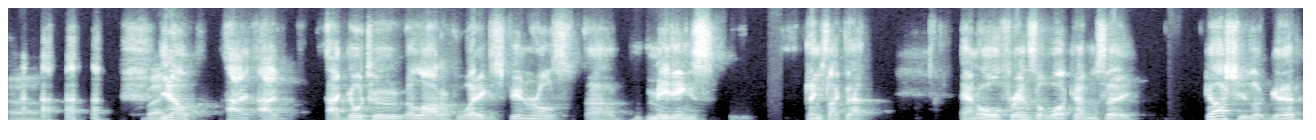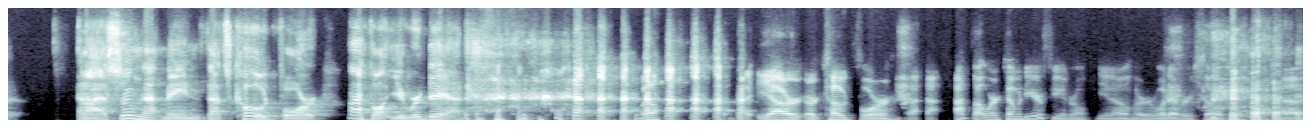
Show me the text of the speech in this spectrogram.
uh, but you know, I I go to a lot of weddings, funerals, uh, meetings, things like that, and old friends will walk up and say, "Gosh, you look good," and I assume that means that's code for I thought you were dead. well, uh, yeah, or, or, code for I, I, thought we are coming to your funeral, you know, or whatever. So uh,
